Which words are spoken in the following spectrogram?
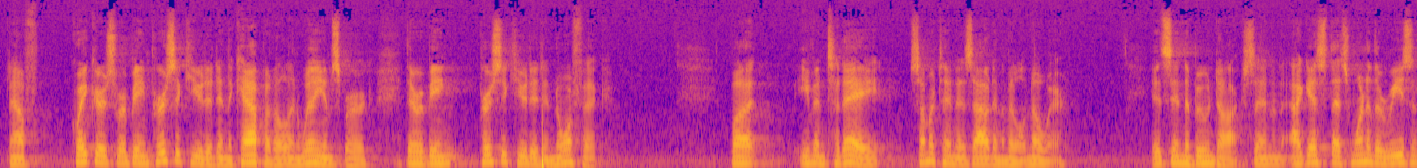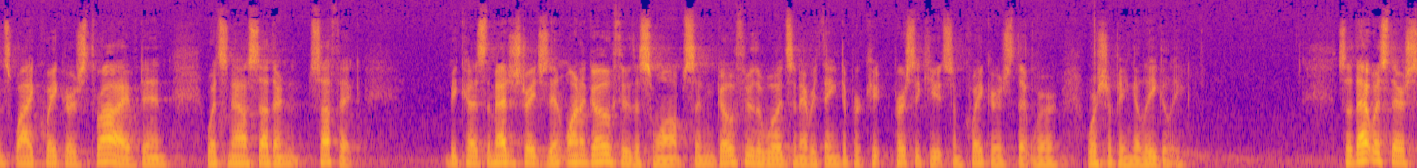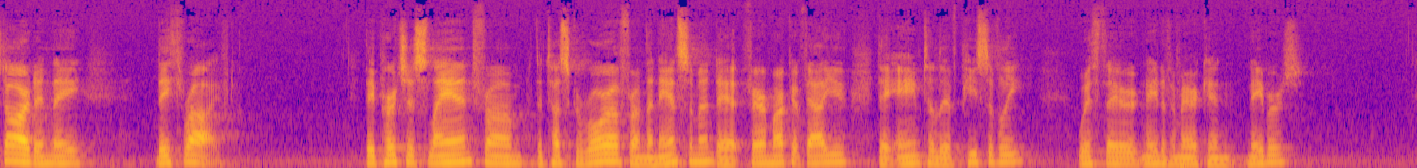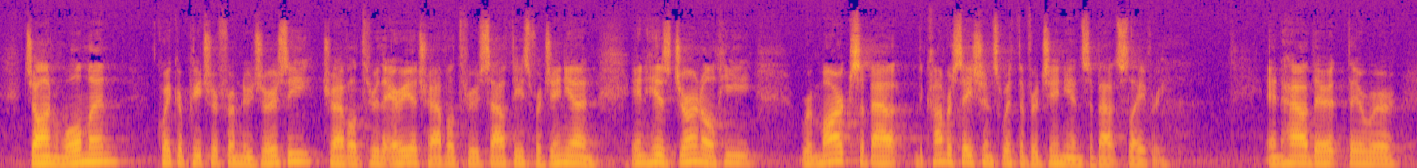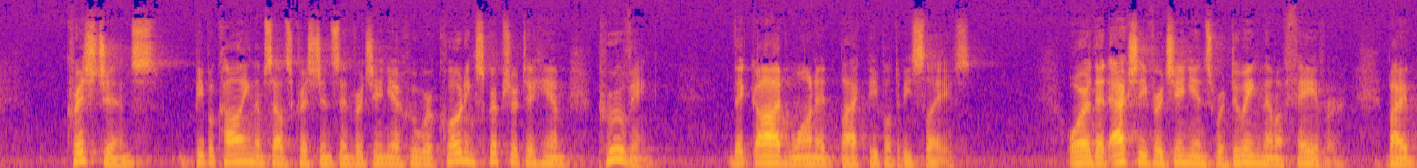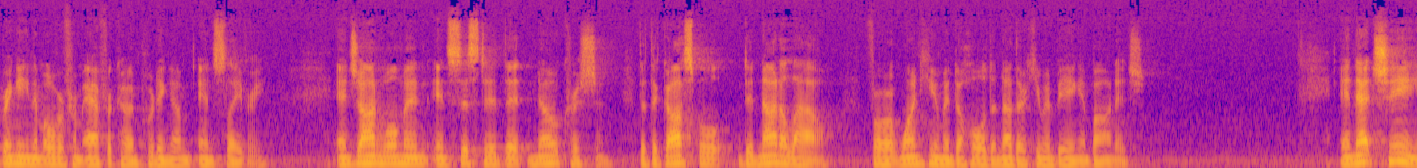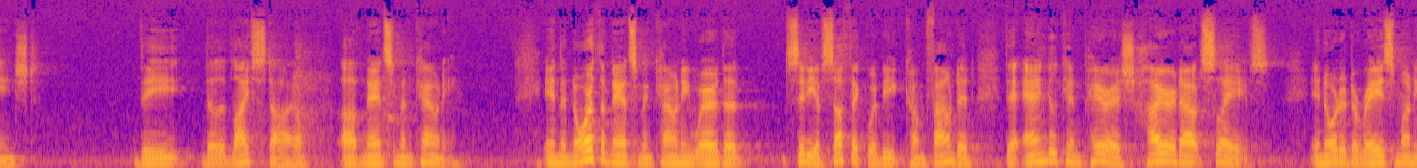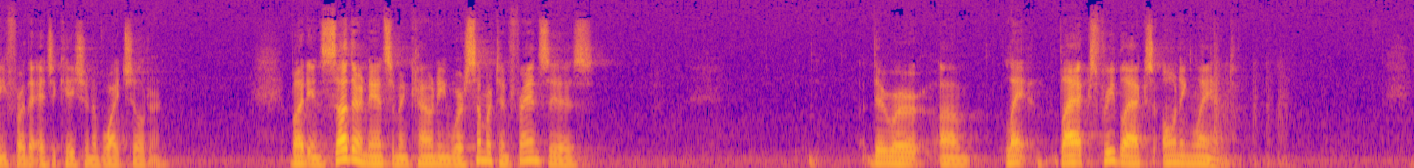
Now, Quakers were being persecuted in the capital, in Williamsburg. They were being persecuted in Norfolk. But even today, Somerton is out in the middle of nowhere. It's in the boondocks. And I guess that's one of the reasons why Quakers thrived in what's now southern Suffolk, because the magistrates didn't want to go through the swamps and go through the woods and everything to per- persecute some Quakers that were worshiping illegally. So that was their start, and they, they thrived. They purchased land from the Tuscarora, from the Nansemond at fair market value. They aimed to live peaceably with their Native American neighbors. John Woolman, Quaker preacher from New Jersey, traveled through the area, traveled through southeast Virginia, and in his journal, he remarks about the conversations with the Virginians about slavery and how there, there were Christians, people calling themselves Christians in Virginia, who were quoting scripture to him, proving that God wanted black people to be slaves, or that actually Virginians were doing them a favor by bringing them over from Africa and putting them in slavery. And John Woolman insisted that no Christian, that the gospel did not allow for one human to hold another human being in bondage. And that changed the, the lifestyle of Nansemond County. In the north of Nansemond County, where the city of Suffolk would become founded, the Anglican parish hired out slaves in order to raise money for the education of white children. But in southern Nansemond County, where Somerton Friends is, there were um, blacks, free blacks owning land.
